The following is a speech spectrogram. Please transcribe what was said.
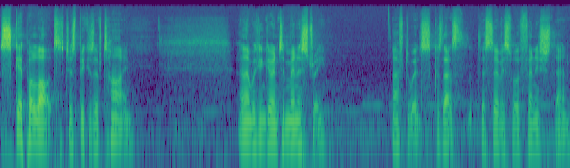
skip a lot just because of time and then we can go into ministry afterwards because that's the service will finish then.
